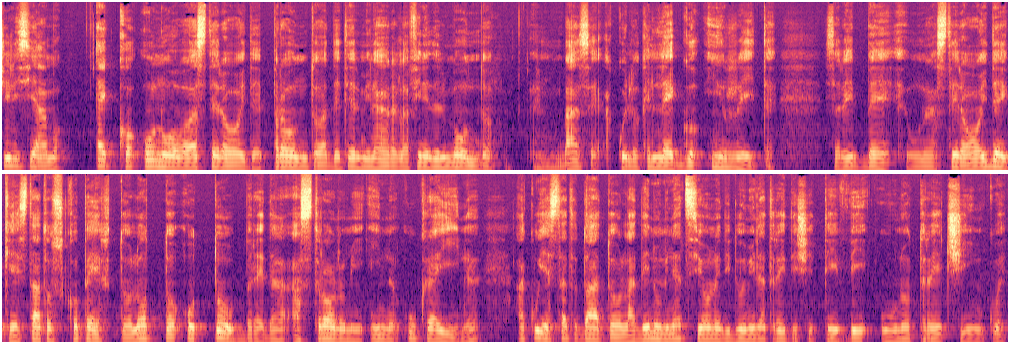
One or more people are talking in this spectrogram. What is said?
Ci risiamo. Ecco un nuovo asteroide pronto a determinare la fine del mondo, in base a quello che leggo in rete. Sarebbe un asteroide che è stato scoperto l'8 ottobre da astronomi in Ucraina, a cui è stata data la denominazione di 2013 TV135.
